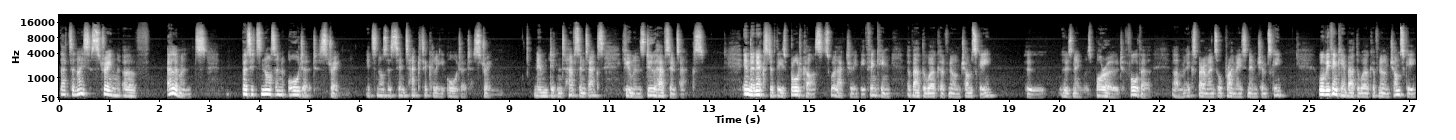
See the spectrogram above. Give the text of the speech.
That's a nice string of elements, but it's not an ordered string. It's not a syntactically ordered string. Nim didn't have syntax, humans do have syntax. In the next of these broadcasts, we'll actually be thinking about the work of Noam Chomsky, who, whose name was borrowed for the um, experimental primate Nim Chimpsky. We'll be thinking about the work of Noam Chomsky,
